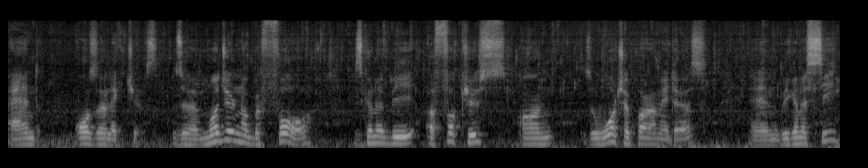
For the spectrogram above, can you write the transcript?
and other lectures. The module number four is going to be a focus on the water parameters and we're going to see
